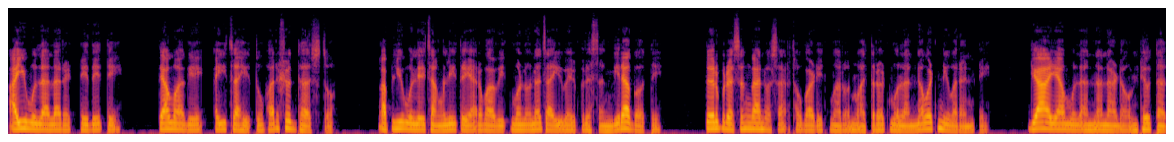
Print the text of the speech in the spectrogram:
आई मुलाला रट्टे देते. त्यामागे आईचा हेतू फार शुद्ध असतो. आपली मुले चांगली तयार व्हावीत म्हणूनच आई वेळ प्रसंगी रागवते. तर प्रसंगानुसार थोबाडीत मारून मात्रट मुलांना वटणीवर आणते. ज्या या मुलांना लाडावून ठेवतात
